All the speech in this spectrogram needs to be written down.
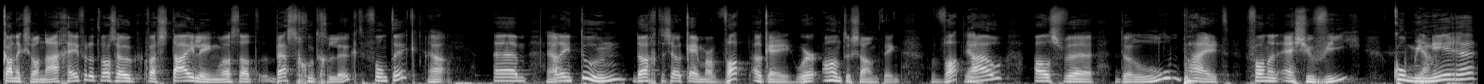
kan ik ze wel nageven. Dat was ook qua styling was dat best goed gelukt, vond ik. Ja. Ehm, Ja. Alleen toen dachten ze, oké, maar wat? Oké, we're on to something. Wat Ja. nou als we de lompheid van een SUV combineren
